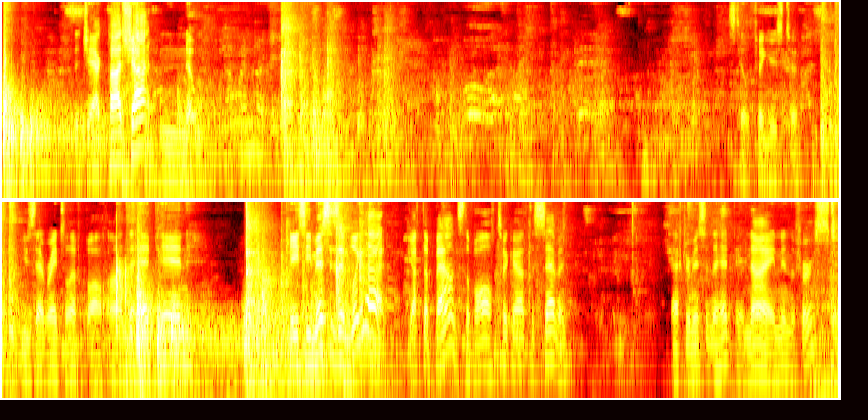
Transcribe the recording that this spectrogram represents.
The jackpot shot? No. Still figures to use that right to left ball on the head pin. Casey misses it. Look at that. Got the bounce. The ball took out the seven after missing the head pin. Nine in the first.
